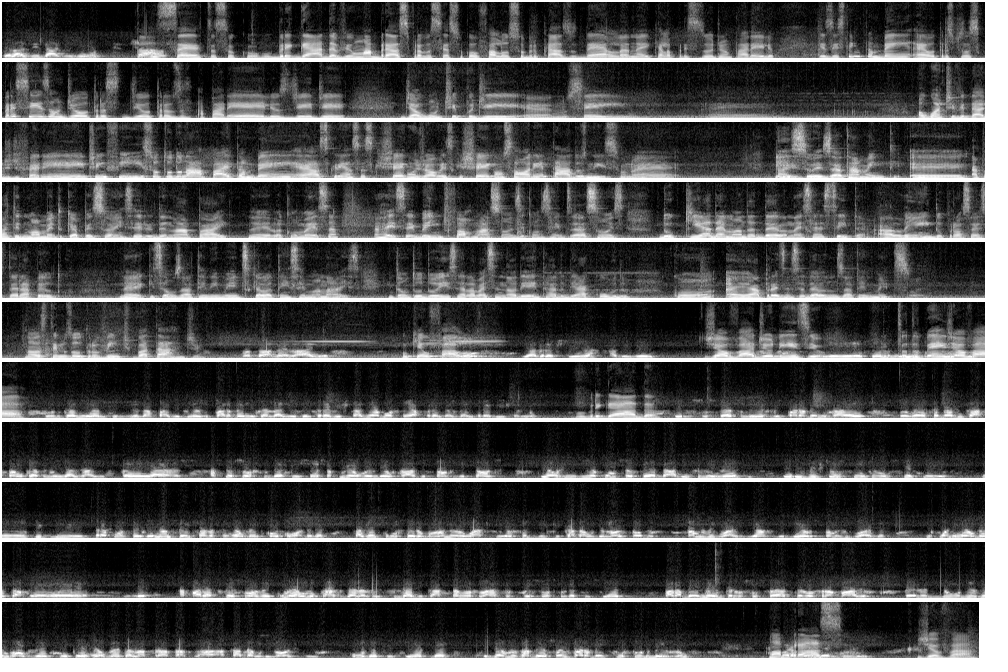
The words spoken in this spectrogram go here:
pelas idadezinhas. Tá certo, Socorro. Obrigada, viu? Um abraço para você. A Socorro falou sobre o caso dela, né, e que ela precisou de um aparelho. Existem também é, outras pessoas que precisam de, outras, de outros aparelhos, de, de, de algum tipo de, é, não sei, é, alguma atividade diferente, enfim, isso tudo na APAI também, é, as crianças que chegam, os jovens que chegam são orientados nisso, não é? Isso, exatamente. É, a partir do momento que a pessoa é inserida na APAI, né, ela começa a receber informações e conscientizações do que a demanda dela necessita, além do processo terapêutico. Né, que são os atendimentos que ela tem semanais. Então, tudo isso ela vai sendo orientada de acordo com é, a presença dela nos atendimentos. Nós temos outro ouvinte? Boa tarde. Boa tarde, Elaine. Com quem eu falo? de Agrestina, adivinha? Jeová Dionísio? Isso, Tudo mesmo. bem, Jeová? Tudo caminhando, querido. Na paz de Deus. Parabenizando aí os entrevistados e a você à frente da entrevista, viu? Obrigada. Pelo sucesso mesmo. E parabenizar aí por essa dedicação que as meninas aí têm, as, as pessoas com deficiência, como eu, meu caso e tantos e tantos, e hoje em dia, como sociedade, infelizmente, existe um, um, um, um tipo de preconceito. Eu não sei se ela realmente concorda, né? A gente, como ser humano, eu acho que eu sempre digo que cada um de nós todos somos iguais. Diante de Deus, somos iguais, né? E quando realmente é, é, é, aparecem pessoas aí, como é no caso delas, se dedicar tanto a essas pessoas com deficiência, parabéns mesmo pelo sucesso, pelo trabalho, pelo desenvolvimento com que realmente ela trata a, a cada um de nós que, como deficiente, né? Que Deus nos abençoe e parabéns por tudo mesmo. Um abraço, Jeová.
